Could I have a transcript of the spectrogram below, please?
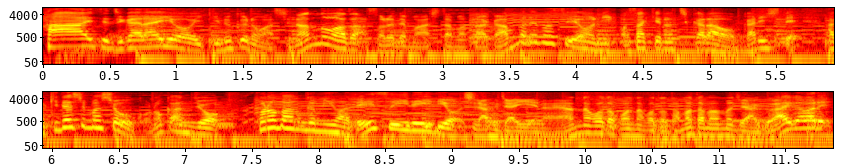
はい、世知辛いを生き抜くのは至難の業。それでも明日また頑張れますように、お酒の力をお借りして吐き出しましょう、この感情。この番組は泥酔レイディオ。シラフじゃ言えない。あんなことこんなこと黙ったままじゃ具合が悪い。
